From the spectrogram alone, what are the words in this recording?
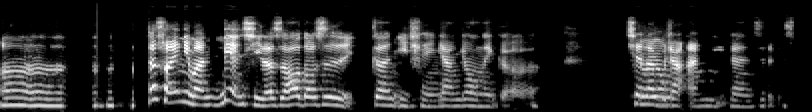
嗯嗯嗯嗯嗯。那所以你们练习的时候都是跟以前一样用那个，现在不叫安妮，但是是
